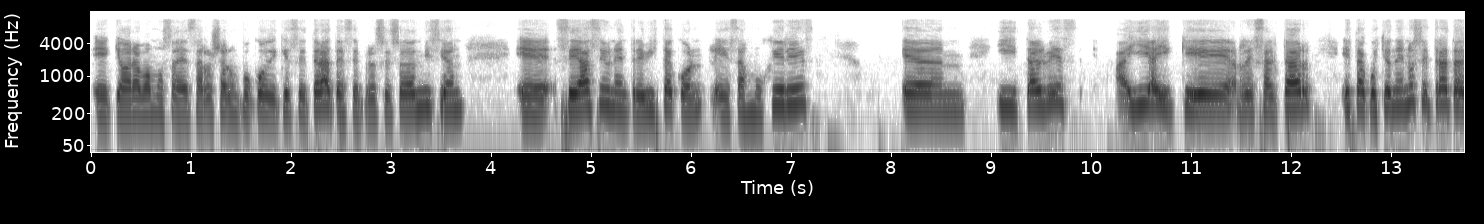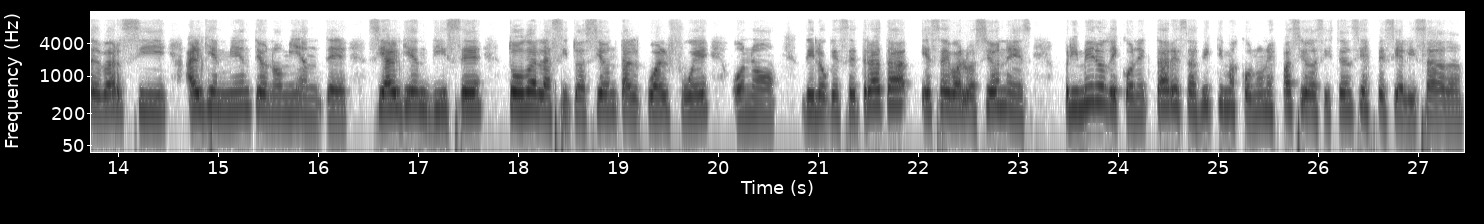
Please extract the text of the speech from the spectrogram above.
eh, que ahora vamos a desarrollar un poco de qué se trata ese proceso de admisión, eh, se hace una entrevista con esas mujeres em, y tal vez ahí hay que resaltar esta cuestión de no se trata de ver si alguien miente o no miente, si alguien dice toda la situación tal cual fue o no. De lo que se trata esa evaluación es primero de conectar esas víctimas con un espacio de asistencia especializada,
